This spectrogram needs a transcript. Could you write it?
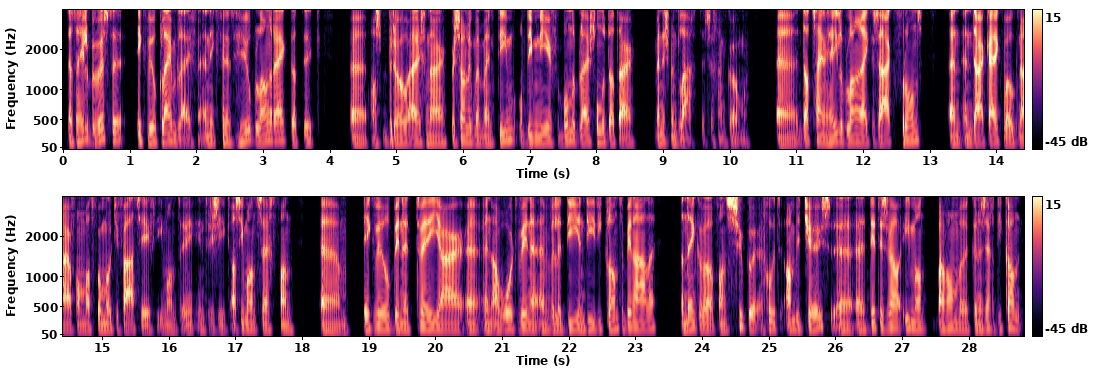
dat hele bewuste, ik wil klein blijven. En ik vind het heel belangrijk dat ik eh, als bureau-eigenaar persoonlijk met mijn team op die manier verbonden blijf zonder dat daar managementlagen tussen gaan komen. Eh, dat zijn hele belangrijke zaken voor ons. En, en daar kijken we ook naar van wat voor motivatie heeft iemand eh, intrinsiek. Als iemand zegt van ehm, ik wil binnen twee jaar eh, een award winnen en willen die en die die klanten binnenhalen. Dan denken we wel van super goed, ambitieus. Eh, dit is wel iemand waarvan we kunnen zeggen die kan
